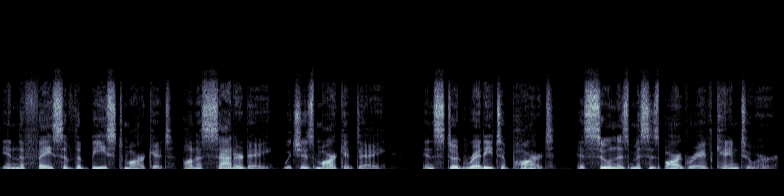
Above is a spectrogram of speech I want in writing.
in the face of the beast market, on a Saturday, which is market day, and stood ready to part, as soon as Mrs. Bargrave came to her.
